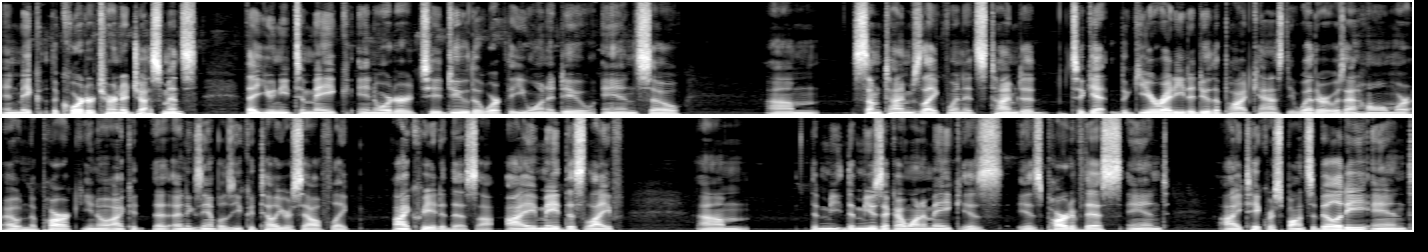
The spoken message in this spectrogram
and make the quarter turn adjustments that you need to make in order to do the work that you want to do. And so um, sometimes like when it's time to to get the gear ready to do the podcast whether it was at home or out in the park you know i could uh, an example is you could tell yourself like i created this. I made this life. Um, the the music i want to make is is part of this and i take responsibility and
